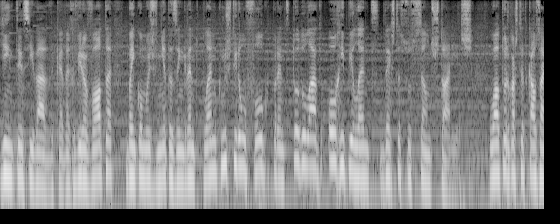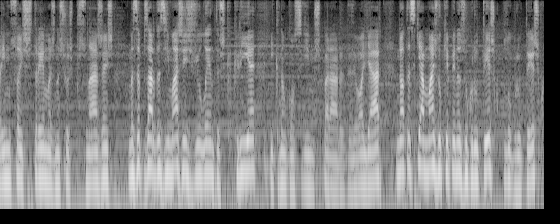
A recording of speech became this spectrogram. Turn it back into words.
e a intensidade de cada reviravolta, bem como as vinhetas em grande plano que nos tiram o fogo perante todo o lado horripilante desta sucessão de histórias. O autor gosta de causar emoções extremas nas suas personagens, mas apesar das imagens violentas que cria e que não conseguimos parar de olhar, nota-se que há mais do que apenas o grotesco pelo grotesco.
